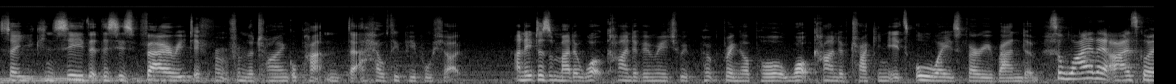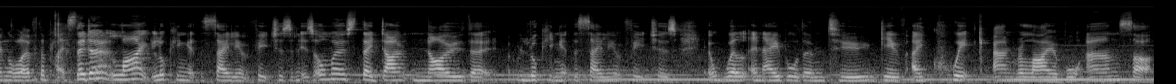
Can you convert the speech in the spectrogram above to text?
So you can see that this is very different from the triangle pattern that healthy people show. And it doesn't matter what kind of image we put, bring up or what kind of tracking, it's always very random. So why are their eyes going all over the place? They like don't that? like looking at the salient features and it's almost they don't know that looking at the salient features will enable them to give a quick and reliable answer.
